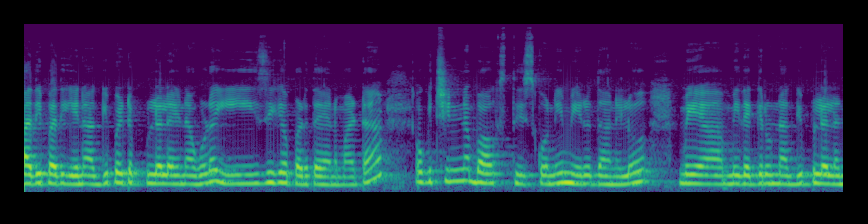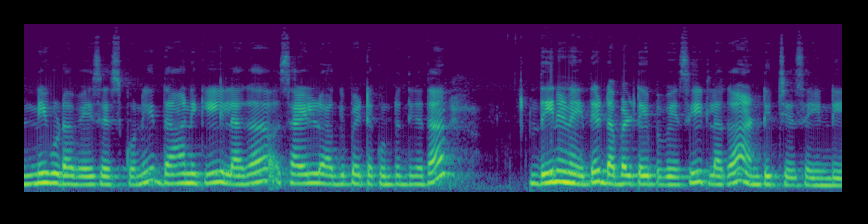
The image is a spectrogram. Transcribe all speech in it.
పది పదిహేను అగ్గిపెట్టె పుల్లలైనా కూడా ఈజీగా పడతాయి అనమాట ఒక చిన్న బాక్స్ తీసుకొని మీరు దానిలో మీ మీ దగ్గర ఉన్న అగ్గిపుల్లలన్నీ కూడా వేసేసుకొని దానికి ఇలాగా సైడ్లో అగ్గిపెట్టెకుంటుంది కదా దీనినైతే డబల్ టేప్ వేసి ఇట్లాగా అంటించేసేయండి.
